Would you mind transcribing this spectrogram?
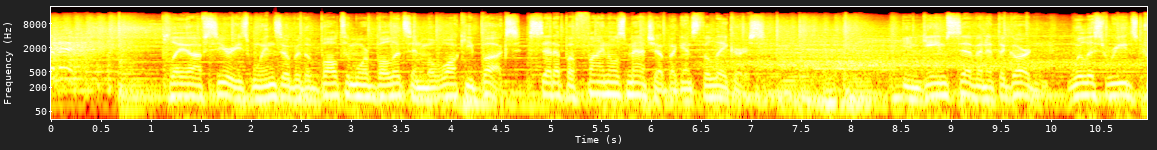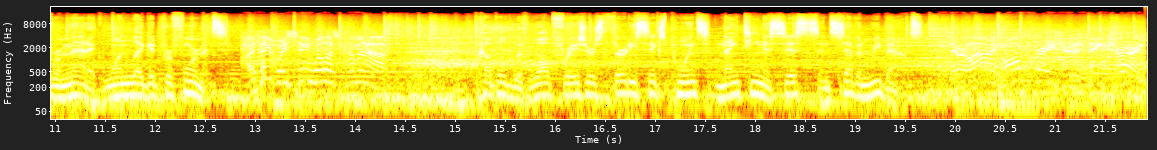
the Knicks. Playoff series wins over the Baltimore Bullets and Milwaukee Bucks set up a finals matchup against the Lakers. In Game 7 at the Garden, Willis Reed's dramatic one-legged performance, I think we see Willis coming out. coupled with Walt Frazier's 36 points, 19 assists, and 7 rebounds, They're allowing Walt Frazier to take charge.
